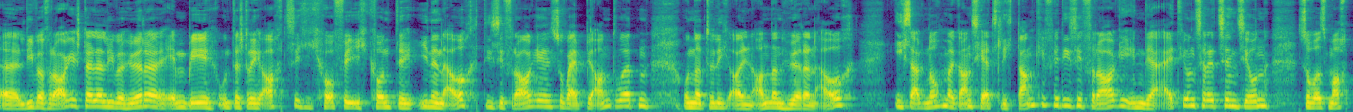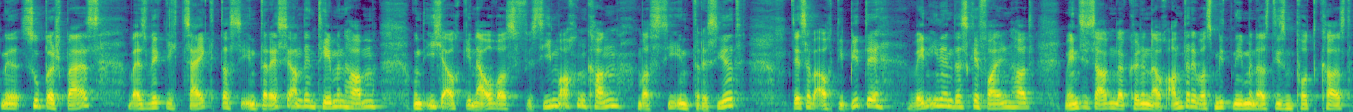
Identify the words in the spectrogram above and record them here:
Äh, lieber Fragesteller, lieber Hörer, MB-80, ich hoffe, ich konnte Ihnen auch diese Frage soweit beantworten und natürlich allen anderen Hörern auch. Ich sage nochmal ganz herzlich Danke für diese Frage in der iTunes-Rezension. Sowas macht mir super Spaß, weil es wirklich zeigt, dass Sie Interesse an den Themen haben und ich auch genau was für Sie machen kann, was Sie interessiert. Deshalb auch die Bitte, wenn Ihnen das gefallen hat, wenn Sie sagen, da können auch andere was mitnehmen aus diesem Podcast,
